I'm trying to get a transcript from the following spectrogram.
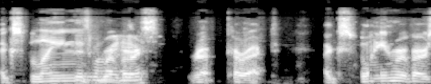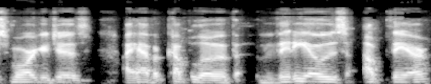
Explain this one reverse. Right re, correct. Explain reverse mortgages. I have a couple of videos up there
